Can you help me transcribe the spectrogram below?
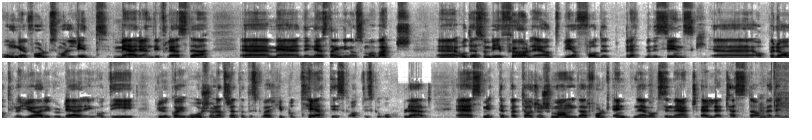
unge folk som har lidd mer enn de fleste med den nedstengninga som har vært. Eh, og det som Vi føler er at vi har fått et bredt medisinsk eh, apparat til å gjøre en vurdering. og De bruker jo ord som rett og slett at det skal være hypotetisk at vi skal oppleve eh, smitte på et arrangement der folk enten er vaksinert eller testa med den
